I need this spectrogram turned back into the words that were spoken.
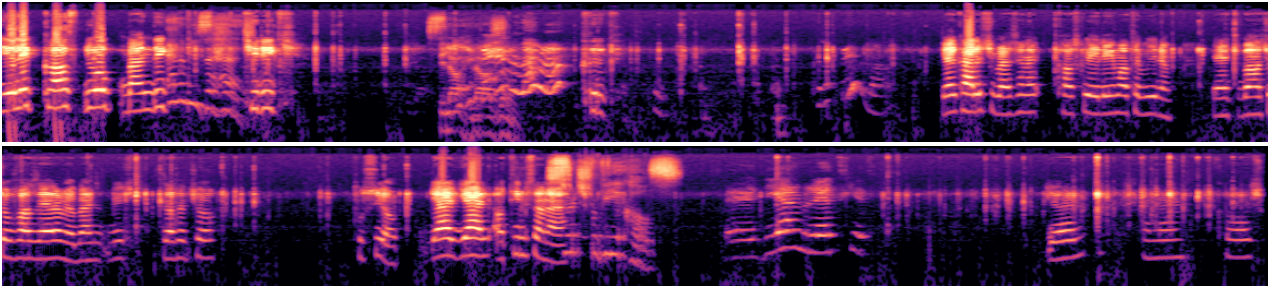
Yelek kask yok. Bende kirik. Silah lazım. Kırık. Kırık değil mi? Gel kardeşim ben sana kaskı yeleğimi atabilirim. Yani bana çok fazla yaramıyor. Ben büyük zaten çok pusuyorum. Gel gel atayım sana. Search for vehicles. Ee, diğer red kit. Gel. Sana kask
